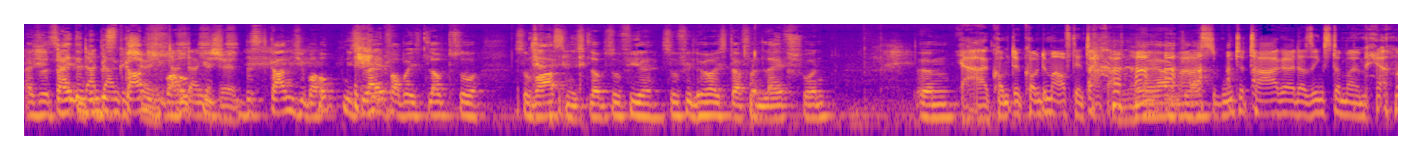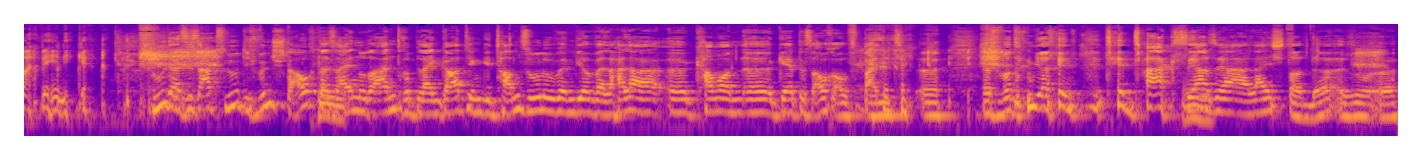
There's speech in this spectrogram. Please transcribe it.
Also sei denn, du bist gar, nicht überhaupt nicht, bist gar nicht überhaupt nicht live, aber ich glaube, so, so war es nicht. Ich glaube, so viel, so viel höre ich davon live schon. Ähm, ja, kommt, kommt immer auf den Tag an. Ne? ja, ja, mal hast du gute Tage, da singst du mal mehr, mal weniger. Du, das ist absolut. Ich wünschte auch, dass hm. ein oder andere Blind Guardian Gitarrensolo, wenn wir Valhalla äh, covern, äh, gäbe es auch auf Band. äh, das würde mir den, den Tag sehr, hm. sehr erleichtern. Ne? Also äh,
